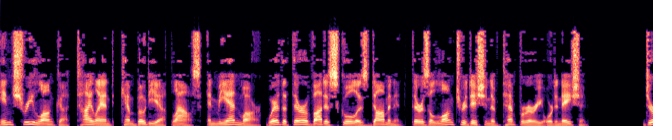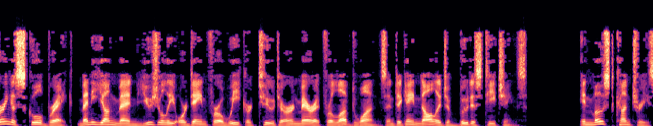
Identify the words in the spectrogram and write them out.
In Sri Lanka, Thailand, Cambodia, Laos, and Myanmar, where the Theravada school is dominant, there is a long tradition of temporary ordination. During a school break, many young men usually ordain for a week or two to earn merit for loved ones and to gain knowledge of Buddhist teachings. In most countries,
